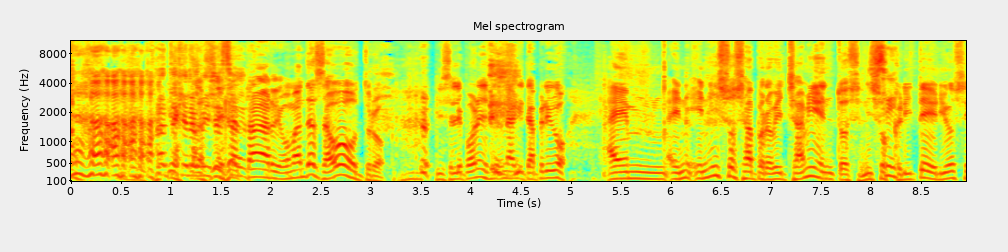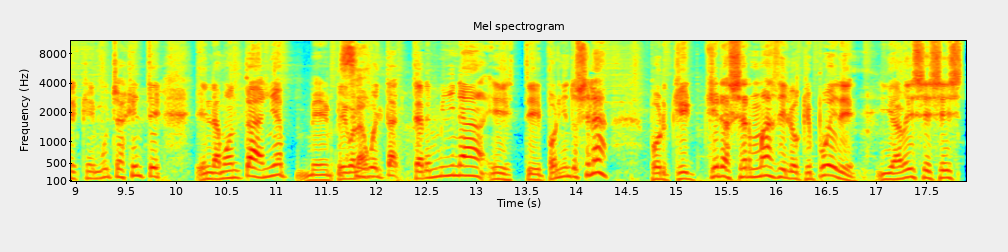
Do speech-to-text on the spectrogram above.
Antes que humillación. la tarde, o mandás a otro. Y se le pones una guita. Pero digo, em, en, en esos aprovechamientos, en esos Sí. Criterios, es que mucha gente en la montaña, me pego Sí. la vuelta, termina este, poniéndosela. Porque quiere hacer más de lo que puede. Y a veces es,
